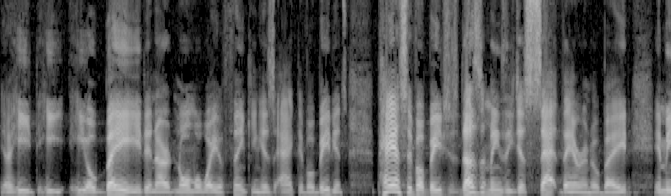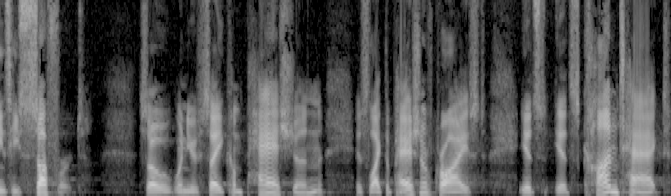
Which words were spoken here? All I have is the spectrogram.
you know, he, he, he obeyed in our normal way of thinking, his active obedience. Passive obedience doesn't mean he just sat there and obeyed, it means he suffered. So when you say compassion, it's like the passion of Christ it's, it's contact,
